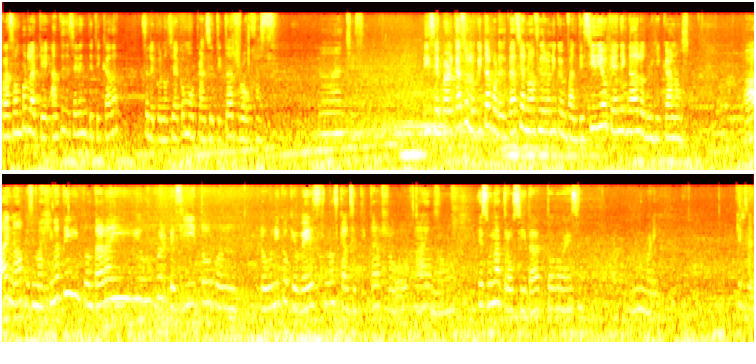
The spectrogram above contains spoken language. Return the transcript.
razón por la que antes de ser identificada se le conocía como calcetitas rojas. Manches. Dice, pero el caso Lupita, por desgracia, no ha sido el único infanticidio que ha indignado a los mexicanos. Ay, no, pues imagínate encontrar ahí un cuerpecito con lo único que ves, unas calcetitas rojas. Ay, no. Es una atrocidad todo eso. Hombre. ¿Quieres ver?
